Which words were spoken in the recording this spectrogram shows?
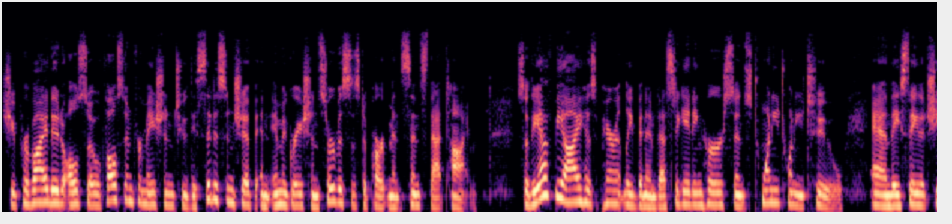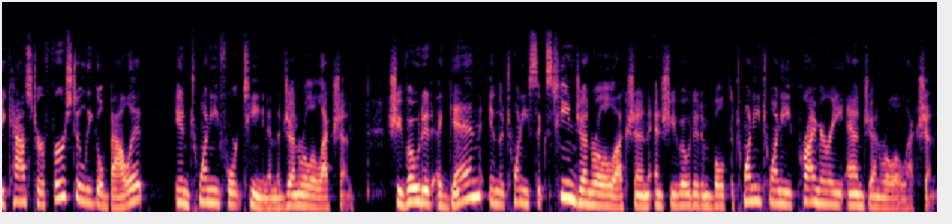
She provided also false information to the Citizenship and Immigration Services Department since that time. So the FBI has apparently been investigating her since 2022, and they say that she cast her first illegal ballot in 2014 in the general election. She voted again in the 2016 general election, and she voted in both the 2020 primary and general election.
